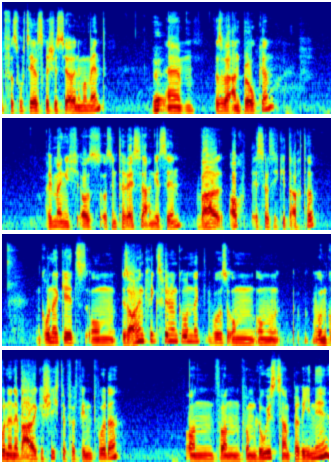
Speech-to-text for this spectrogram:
versucht sie als Regisseurin im Moment. Ähm, das war Unbroken. Habe ich mir eigentlich aus, aus Interesse angesehen. War auch besser, als ich gedacht habe. Im Grunde geht es um, ist auch ein Kriegsfilm im Grunde, wo es um, um, wo im Grunde eine wahre Geschichte verfilmt wurde. Von, von, vom Louis Zamperini,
